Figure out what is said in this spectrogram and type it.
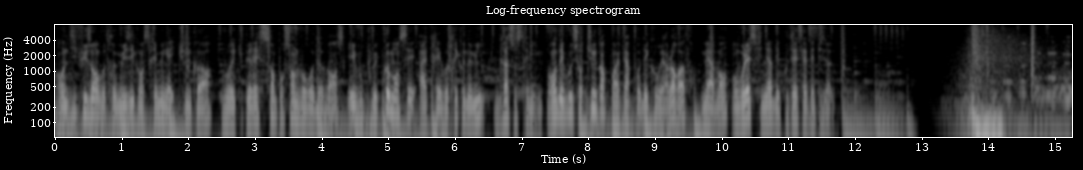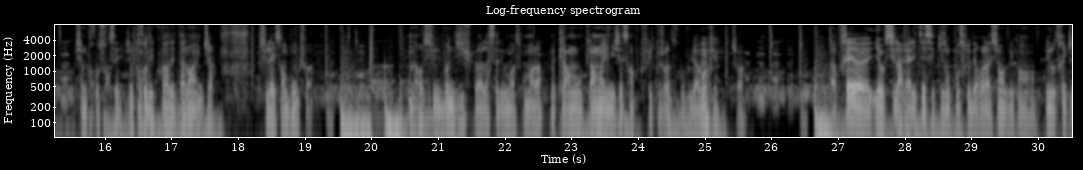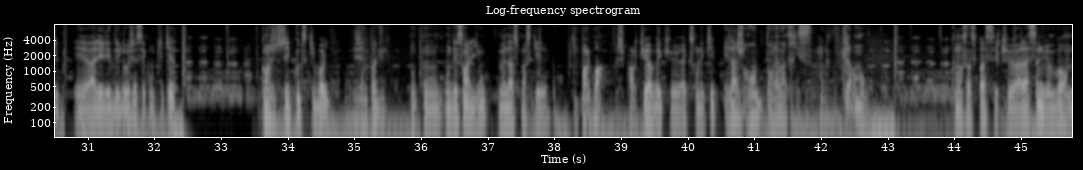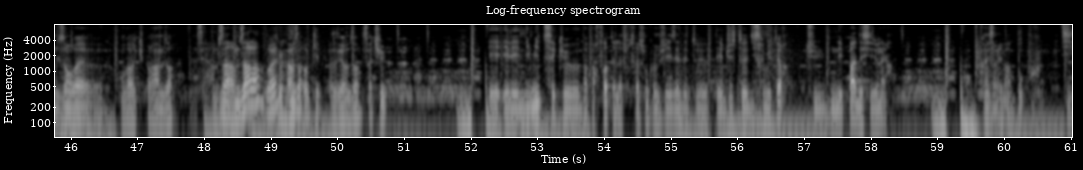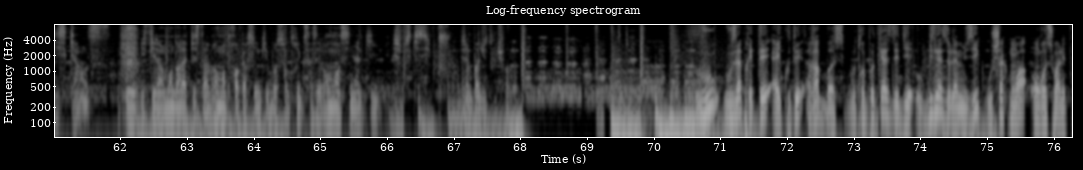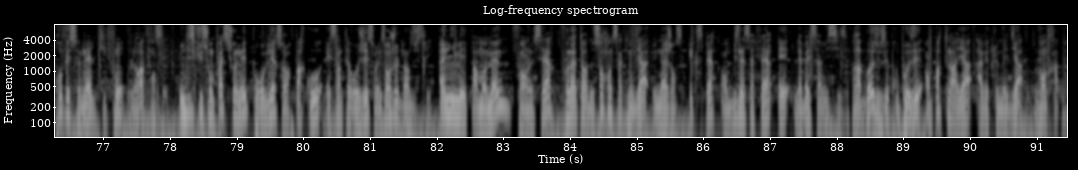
en diffusant votre musique en streaming avec TuneCore, vous récupérez 100% de vos redevances et vous pouvez commencer à créer votre économie grâce au streaming. Rendez-vous sur tunecore.fr pour découvrir leur offre, mais avant, on vous laisse finir d'écouter cet épisode. J'aime trop sourcer, j'aime trop découvrir des talents et me dire, celui-là il sent bon, tu vois. On a reçu une bonne gifle à la salle et moi à ce moment-là, mais clairement, clairement, Emigé, c'est un profil que j'aurais trop voulu avoir, Ok. tu vois. Après, euh, il y a aussi la réalité, c'est qu'ils ont construit des relations avec un- une autre équipe. Et euh, aller les déloger, c'est compliqué. Quand j'écoute Ski Boy, j'aime pas du tout. Donc on, descend à Lyon, menace masquée, il parle pas. Je parle que avec, euh, son équipe. Et là, je rentre dans la matrice, clairement. Comment ça se passe C'est que Alassane vient me voir en me disant Ouais, on va récupérer Hamza. C'est Hamza, Hamza là? Ouais, Hamza, ok, vas-y Hamza, ça tue. Et, les limites, c'est que bah, parfois, tu as la frustration, comme je disais, d'être juste distributeur. Tu n'es pas décisionnaire. Quand ils arrivent à beaucoup, 10, 15. Et, finalement, dans la pièce, tu as vraiment trois personnes qui bossent sur le truc. Ça, c'est vraiment un signal qui. qui- J'aime pas du tout, tu vois. Vous vous apprêtez à écouter Rap Boss, votre podcast dédié au business de la musique où chaque mois on reçoit les professionnels qui font le rap français. Une discussion passionnée pour revenir sur leur parcours et s'interroger sur les enjeux de l'industrie. Animé par moi-même, Florent Le Cerf, fondateur de 135 Médias, une agence experte en business affaires et label services. Rap Boss vous est proposé en partenariat avec le média Ventrap.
